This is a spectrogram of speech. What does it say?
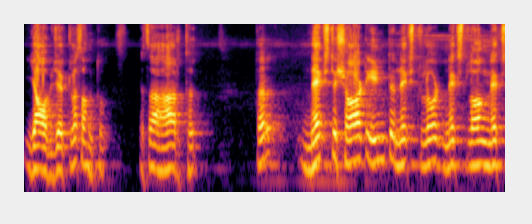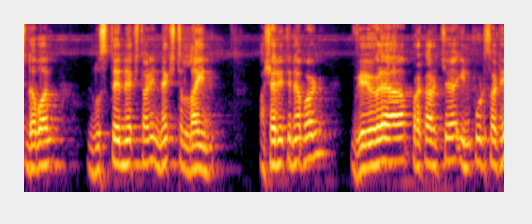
या ऑब्जेक्टला सांगतो. याचा हा अर्थ. तर next short int next float next long next double नुसते नेक्स्ट आणि नेक्स्ट लाईन अशा रीतीने आपण वेगवेगळ्या प्रकारच्या इनपुटसाठी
